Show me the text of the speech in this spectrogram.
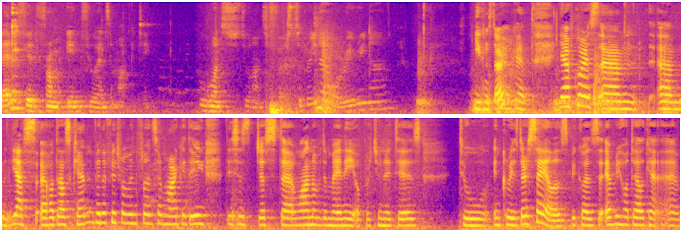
benefit from influencer marketing? Who wants to answer first, Sabrina or Irina? You can start. Okay. Yeah, of course. Um, um, yes, uh, hotels can benefit from influencer marketing. This is just uh, one of the many opportunities to increase their sales because every hotel can. Uh,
